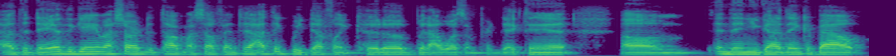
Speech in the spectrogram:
at the day of the game, I started to talk myself into. I think we definitely could have, but I wasn't predicting it. Um, and then you got to think about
